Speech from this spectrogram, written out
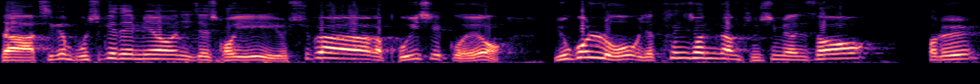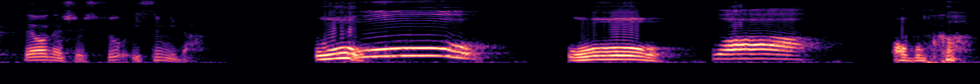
자, 지금 보시게 되면 이제 저희 요 슈가가 보이실 거예요. 요걸로 이제 텐션감 주시면서 털을 떼어내실 수 있습니다. 오! 오! 오! 와. 어, 뭔가,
